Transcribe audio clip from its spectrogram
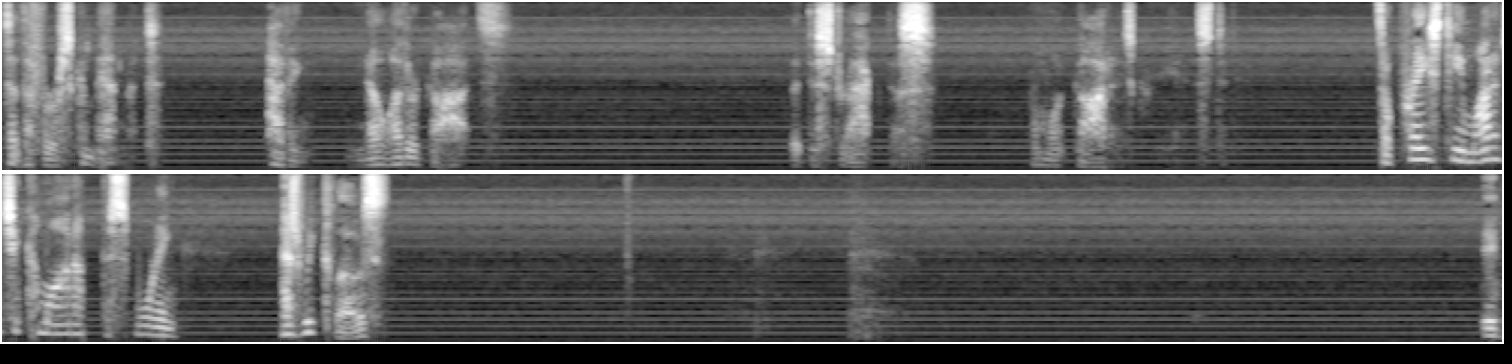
to the first commandment having no other gods that distract us from what God has created us to do. So, praise team, why don't you come on up this morning as we close? It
